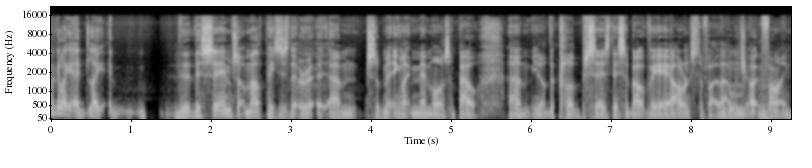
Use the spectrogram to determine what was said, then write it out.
Look at like like uh, the the same sort of mouthpieces that are uh, um, submitting like memos about um, you know the club says this about VAR and stuff like that. Which uh, fine,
